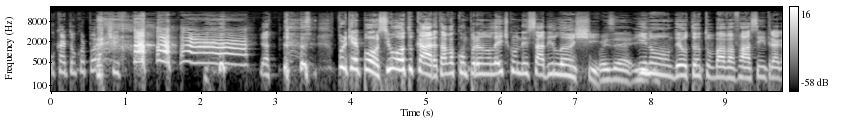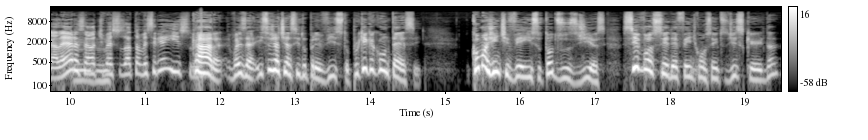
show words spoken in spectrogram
o cartão corporativo. Já- Porque, pô, se o outro cara tava comprando leite condensado e lanche é. e, não deu tanto bafafá assim entre a galera, se ela tivesse usado, talvez seria isso. né? Cara, pois é, isso já tinha sido previsto. Por que que acontece? Como a gente vê isso todos os dias, se você defende conceitos de esquerda,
